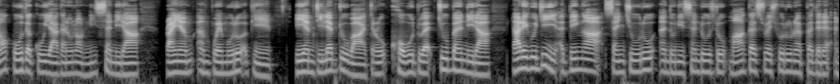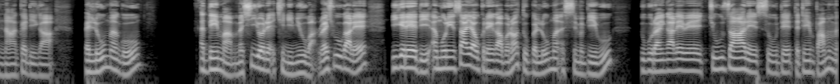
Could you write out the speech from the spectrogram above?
နော်69ရာခိုင်နှုန်းလောက်နီးစပ်နေတာ Brian Ambuemo တို့အပြင် DMD Lab တို့ပါကျွန်တော်ခေါ်ဖို့အတွက်ကျူးပန်းနေတာဒါတွေကိုကြည့်ရင်အသင်းက Sancho တို့ Anthony Santos တို့ Marcus Rashford တို့နဲ့ပတ်သက်တဲ့အနာဂတ်တွေကဘယ်လို့မှကိုအသင်းမှာမရှိတော့တဲ့အခြေအနေမျိုးပါ Rashford ကလည်းပြီးခဲ့တဲ့ဒီ Amorin စရောက်ကလေးကပေါ့နော်သူဘယ်လို့မှအဆင်မပြေဘူးသူကိုယ်တိုင်ကလည်းပဲကျူးစားတယ်ဆိုတဲ့တည်င်းဘာမှမ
